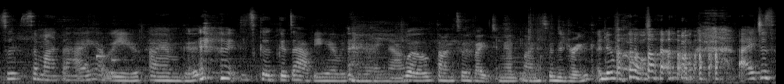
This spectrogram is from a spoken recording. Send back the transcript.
So Samantha, hi, how are you? I am good. it's good, good to have you here with me right now. well, thanks for inviting me and thanks for the drink. No problem. I just,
